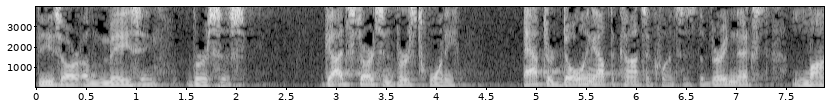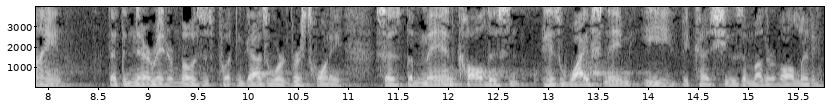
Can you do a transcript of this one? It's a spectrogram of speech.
These are amazing verses. God starts in verse 20. After doling out the consequences, the very next line that the narrator Moses put in God's word, verse 20, says, The man called his, his wife's name Eve because she was the mother of all living.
